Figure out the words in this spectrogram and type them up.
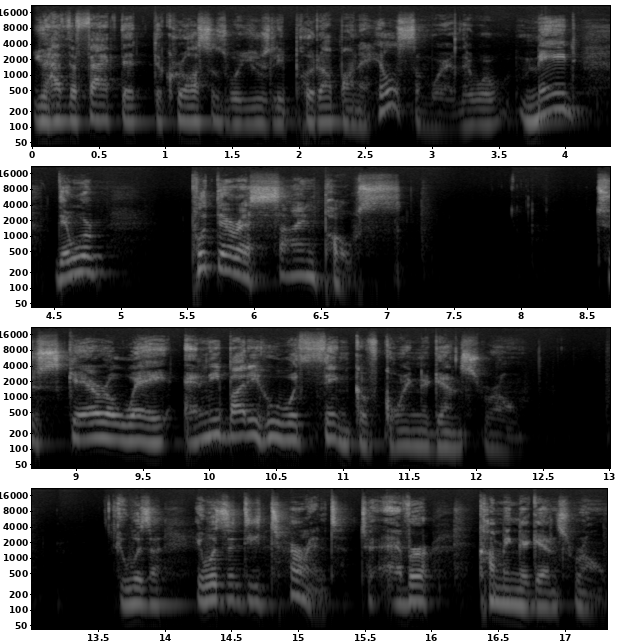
you have the fact that the crosses were usually put up on a hill somewhere. They were made, they were put there as signposts to scare away anybody who would think of going against Rome. It was a it was a deterrent to ever coming against Rome.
